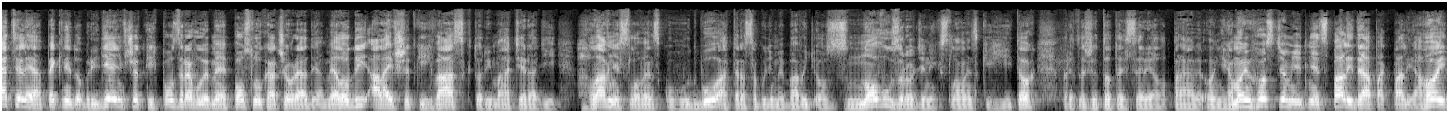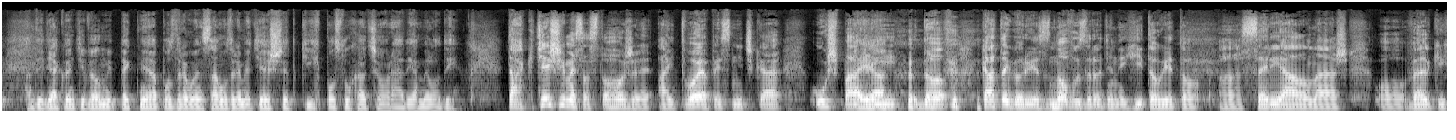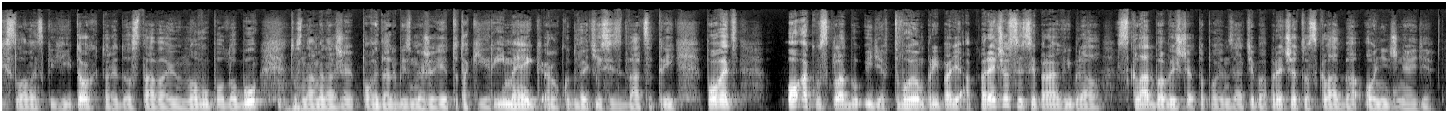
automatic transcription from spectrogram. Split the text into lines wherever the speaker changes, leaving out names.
Priatelia, pekný dobrý deň, všetkých pozdravujeme, poslúchačov Rádia Melody, ale aj všetkých vás, ktorí máte radi hlavne slovenskú hudbu a teraz sa budeme baviť o znovu zrodených slovenských hitoch, pretože toto je seriál práve o nich. A mojim hostom je dnes Pali Drápak. Pali, ahoj.
Andy, ďakujem ti veľmi pekne a pozdravujem samozrejme tiež všetkých poslucháčov Rádia Melody.
Tak, tešíme sa z toho, že aj tvoja pesnička už patrí ja. do kategórie znovu zrodených hitov. Je to uh, seriál náš o veľkých slovenských hitoch, ktoré dostávajú novú podobu. To znamená, že povedali by sme, že je to taký remake roku 2023. Povedz, o akú skladbu ide v tvojom prípade a prečo si si práve vybral skladbu, ešte ja to poviem za teba, prečo to skladba O nič nejde?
